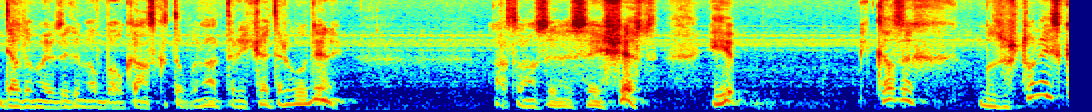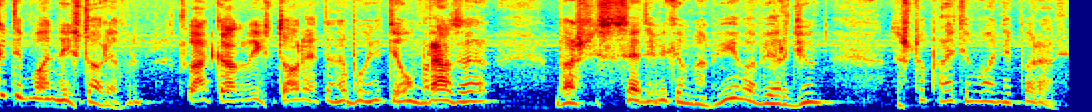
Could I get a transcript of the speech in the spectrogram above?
дядо ме е загинал в Балканската война 3-4 години. Аз съм на 76. И и казах, но защо не искате военна история? Това казва историята на войните, омраза, вашите съседи. Викам, а вие във Вирджин, защо правите военни паради?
